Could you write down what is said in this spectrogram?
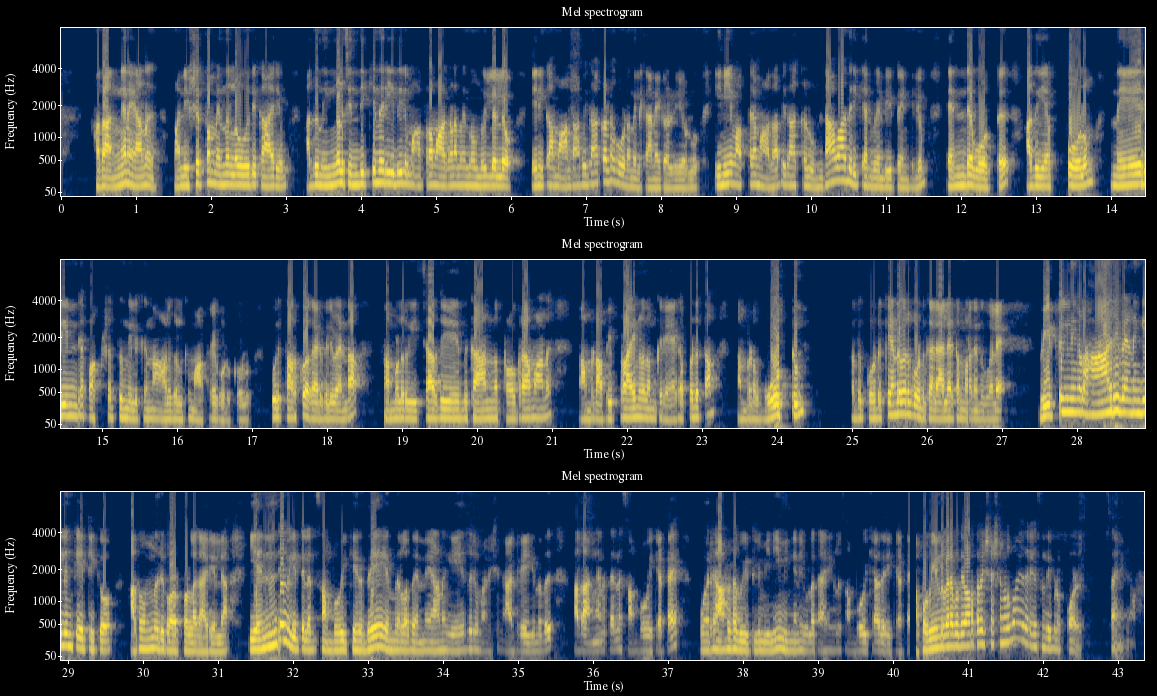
അത് അങ്ങനെയാണ്. മനുഷ്യത്വം എന്നുള്ള ഒരു കാര്യം അത് നിങ്ങൾ ചിന്തിക്കുന്ന രീതിയിൽ മാത്രമാകണമെന്നൊന്നുമില്ലല്ലോ. എനിക്ക് ആ മാതാപിതാക്കളുടെ കൂടെ നിൽക്കാനേ കഴിയുള്ളൂ. ഇനിയും അത്തരം മാതാപിതാക്കൾ ഉണ്ടാവാതിരിക്കാൻ വേണ്ടിയിട്ടെങ്കിലും എന്റെ വോട്ട് അത് എപ്പോഴും നേരിന്റെ പക്ഷത്ത് നിൽക്കുന്ന ആളുകൾക്ക് മാത്രമേ കൊടുക്കുള്ളൂ. ഒരു തർക്കം കാര്യത്തിൽ വേണ്ട. നമ്മൾ റീചാർജ് ചെയ്ത് കാണുന്ന പ്രോഗ്രാമാണ് നമ്മുടെ അഭിപ്രായങ്ങൾ നമുക്ക് രേഖപ്പെടുത്താം. നമ്മുടെ വോട്ടും അത് കൊടുക്കേണ്ടവർ കൊടുക്കുക. ലാലേട്ടൻ പറഞ്ഞതുപോലെ വീട്ടിൽ നിങ്ങൾ ആര് വേണമെങ്കിലും കയറ്റിക്കോ അതൊന്നും ഒരു കുഴപ്പമുള്ള കാര്യമല്ല. എന്റെ വീട്ടിൽ അത് സംഭവിക്കരുതേ എന്നുള്ളത് തന്നെയാണ് ഏതൊരു മനുഷ്യൻ ആഗ്രഹിക്കുന്നത്. അത് അങ്ങനെ തന്നെ സംഭവിക്കട്ടെ. ഒരാളുടെ വീട്ടിലും ഇനിയും ഇങ്ങനെയുള്ള കാര്യങ്ങൾ സംഭവിക്കാതിരിക്കട്ടെ. അപ്പോൾ വീണ്ടും വരെ പുതിയ വാർത്താ വിശേഷങ്ങളുമായി സന്ദീപ് ഇപ്പോൾ സൈനിങ് ഓഫ്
